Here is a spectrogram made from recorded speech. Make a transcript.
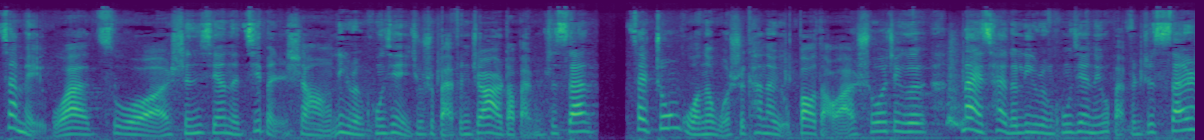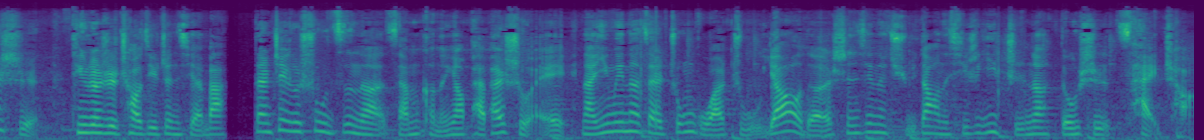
在美国啊做生鲜呢，基本上利润空间也就是百分之二到百分之三。在中国呢，我是看到有报道啊，说这个卖菜的利润空间能有百分之三十，听着是超级挣钱吧？但这个数字呢，咱们可能要排排水。那因为呢，在中国啊，主要的生鲜的渠道呢，其实一直呢都是菜场。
